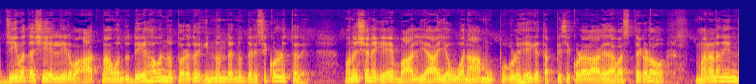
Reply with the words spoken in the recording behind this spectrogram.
ಜೀವದಶೆಯಲ್ಲಿರುವ ಆತ್ಮ ಒಂದು ದೇಹವನ್ನು ತೊರೆದು ಇನ್ನೊಂದನ್ನು ಧರಿಸಿಕೊಳ್ಳುತ್ತದೆ. ಮನುಷ್ಯನಿಗೆ ಬಾಲ್ಯ, ಯೌವನ, ಮುಪ್ಪುಗಳು ಹೇಗೆ ತಪ್ಪಿಸಿಕೊಳ್ಳಲಾಗದ ಅವಸ್ಥೆಗಳೋ, ಮರಣದಿಂದ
